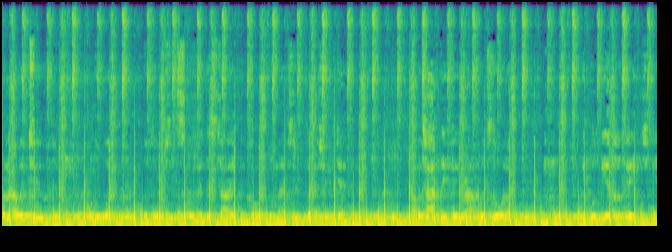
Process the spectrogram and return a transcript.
are now into on the one, the forces the master flash of death. By the time they figure out what's going on, it will be another page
